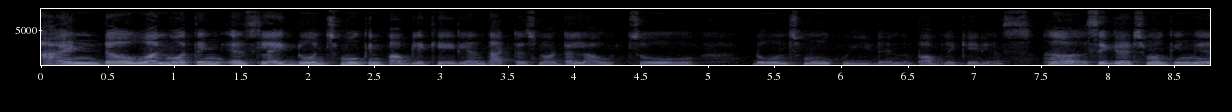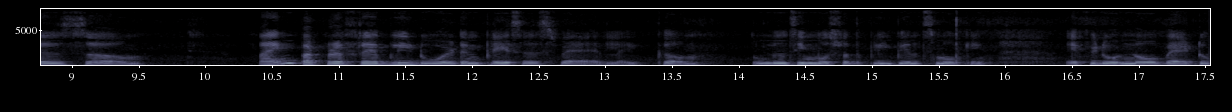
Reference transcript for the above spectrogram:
And uh, one more thing is like don't smoke in public areas that is not allowed. So don't smoke weed in public areas. Uh, cigarette smoking is um, fine but preferably do it in places where like um, you'll see most of the people smoking if you don't know where to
